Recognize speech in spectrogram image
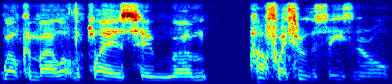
welcomed by a lot of the players who um, halfway through the season are all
